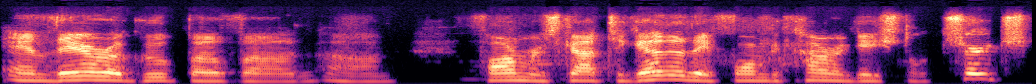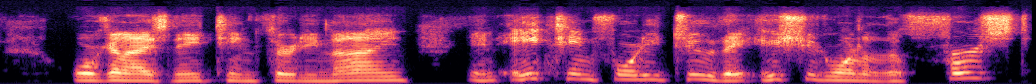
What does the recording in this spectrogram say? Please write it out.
And there, a group of uh, uh, farmers got together. They formed a congregational church, organized in 1839. In 1842, they issued one of the first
